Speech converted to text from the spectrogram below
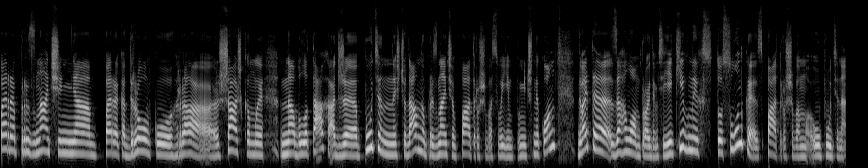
перепризначення, перекадровку, гра шашками на болотах, адже Путін нещодавно призначив Патрушева своїм помічником. Давайте загалом пройдемося, які в них стосунки з Патрушевим у Путіна,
